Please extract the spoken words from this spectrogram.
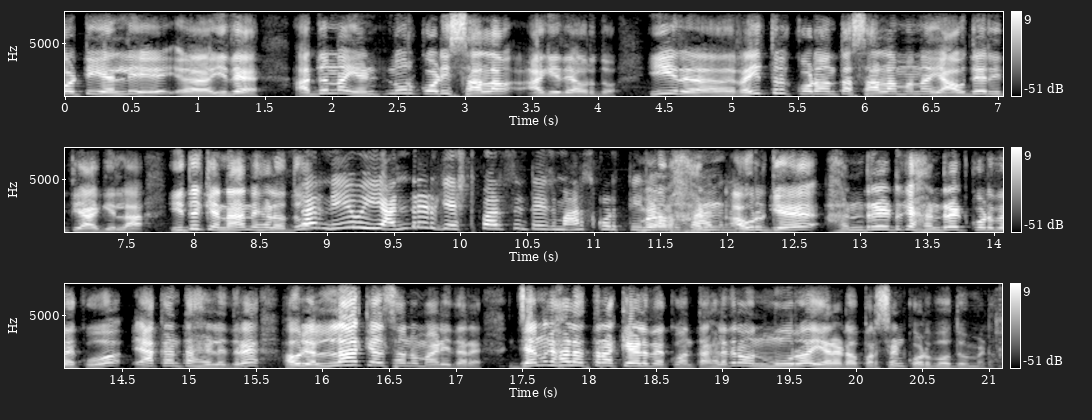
ಕೋಟಿಯಲ್ಲಿ ಇದೆ. ಅದನ್ನ ಎಂಟುನೂರು ಕೋಟಿ ಸಾಲ ಆಗಿದೆ ಅವ್ರದ್ದು ಈ ರೈತರಿಗೆ ಕೊಡುವಂತ ಸಾಲ ಮನ್ನಾ ಯಾವುದೇ ರೀತಿ ಆಗಿಲ್ಲ. ಇದಕ್ಕೆ ನಾನು ಹೇಳೋದು ಸರ್ ನೀವು ಈ ಹಂಡ್ರೆಡ್ಗೆ ಎಷ್ಟು ಪರ್ಸೆಂಟೇಜ್ ಮಾರ್ಕ್ಸ್ ಕೊಡ್ತೀವಿ ಮೇಡಮ್? ಅವ್ರಿಗೆ ಹಂಡ್ರೆಡ್ಗೆ ಹಂಡ್ರೆಡ್ ಕೊಡಬೇಕು. ಯಾಕಂತ ಹೇಳಿದ್ರೆ ಅವ್ರು ಎಲ್ಲಾ ಕೆಲಸನೂ ಮಾಡಿದ್ದಾರೆ. ಜನಗಳ ಹತ್ರ ಕೇಳಬೇಕು ಅಂತ ಹೇಳಿದ್ರೆ ಒಂದು ಮೂರೋ ಎರಡೋ ಪರ್ಸೆಂಟ್ ಕೊಡ್ಬೋದು ಮೇಡಮ್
